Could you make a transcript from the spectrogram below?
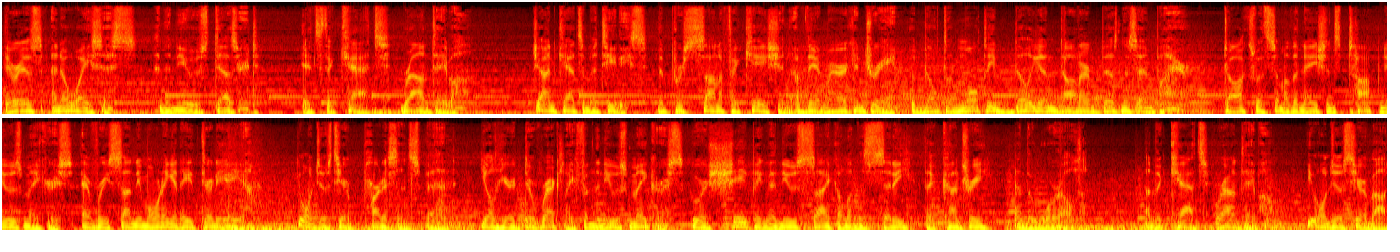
there is an oasis in the news desert. It's the Cats Roundtable. John Catsimatidis, the personification of the American dream, who built a multi billion dollar business empire, talks with some of the nation's top newsmakers every Sunday morning at 8.30 a.m. You won't just hear partisan spin. You'll hear directly from the newsmakers who are shaping the news cycle in the city, the country, and the world. On the Cats Roundtable, you won't just hear about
